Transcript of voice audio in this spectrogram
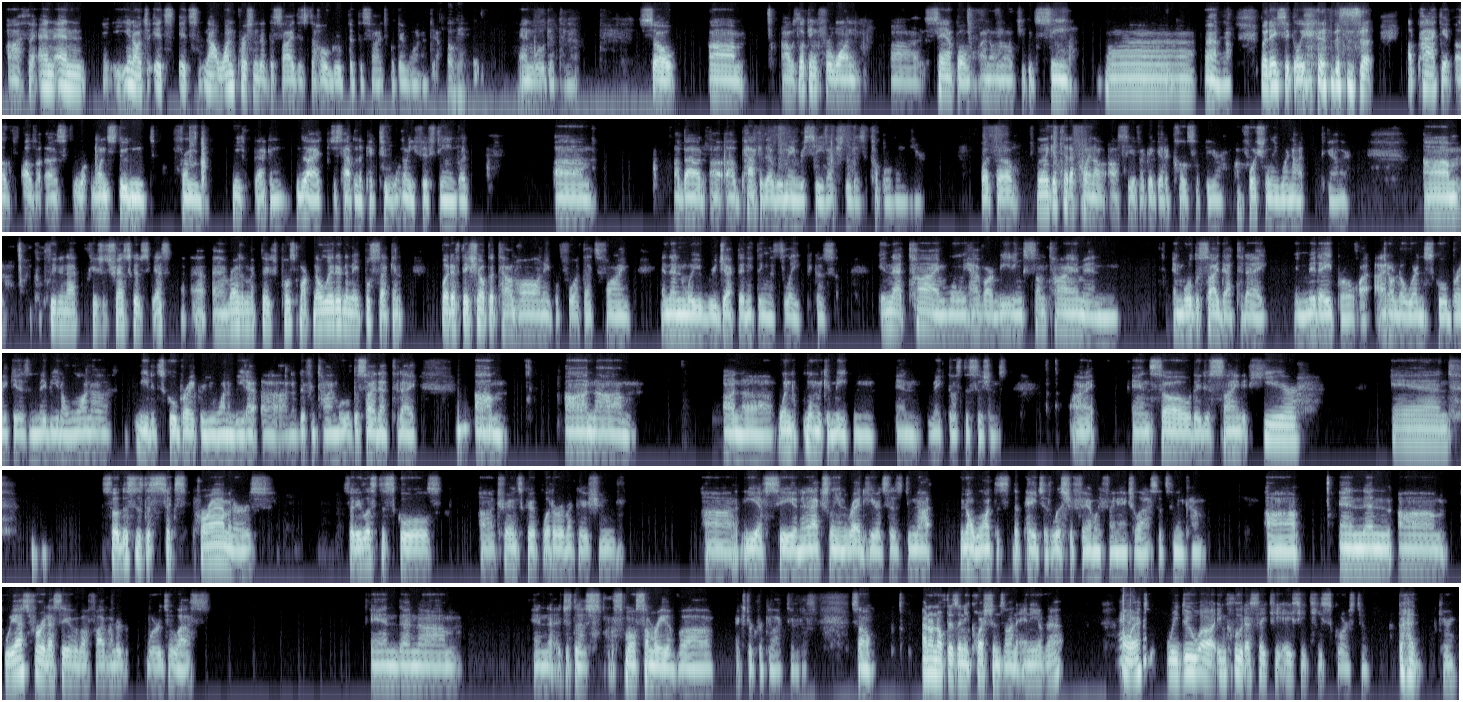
uh, th- and and you know, it's it's it's not one person that decides; it's the whole group that decides what they want to do. okay. and we'll get to that. So um, I was looking for one uh, sample. I don't know if you could see. Uh, I don't know, but basically, this is a, a packet of of us one student from me back in. I just happened to pick two 2015, but um, about a, a packet that we may receive. Actually, there's a couple of them here. But uh, when we get to that point, I'll, I'll see if I could get a close up here. Unfortunately, we're not together. Um, completing application transcripts, yes, uh, and rather than postmark no later than April 2nd. But if they show up at town hall on April 4th, that's fine. And then we reject anything that's late because in that time when we have our meeting sometime in, and we'll decide that today in mid-April, I, I don't know when school break is and maybe you don't want to meet at school break or you want to meet at, uh, on a different time. We'll decide that today. Um, on um, on uh, when when we can meet and and make those decisions. All right. And so they just signed it here. And so this is the six parameters. So they list the schools, uh, transcript, letter of recommendation, uh, EFC, and then actually in red here it says do not, we don't want this the page that lists your family financial assets and income. Uh, and then um, we asked for an essay of about 500 words or less and then um, and just a small summary of uh, extracurricular activities. So I don't know if there's any questions on any of that. Oh, actually, we do uh, include SAT, ACT scores too. Go ahead, Carrie.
